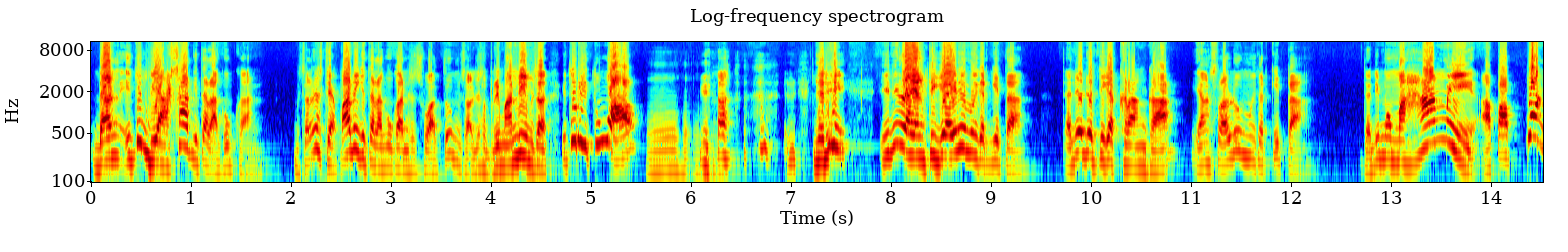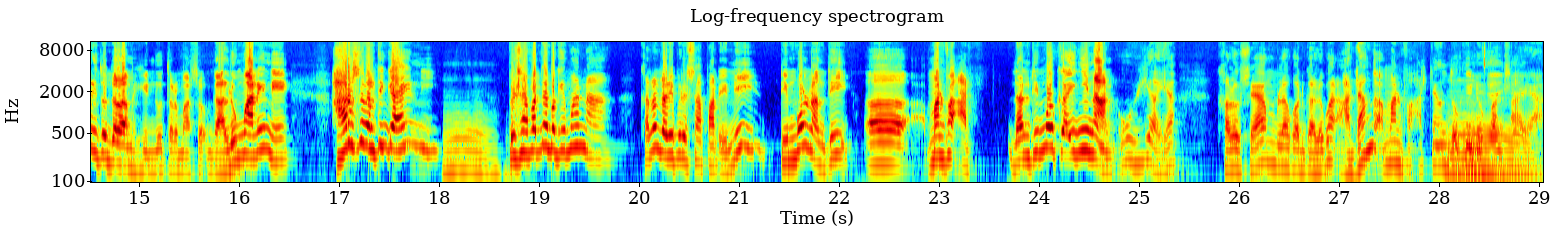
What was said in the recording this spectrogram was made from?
Dan itu biasa kita lakukan. Misalnya setiap hari kita lakukan sesuatu, misalnya seperti mandi misalnya, itu ritual. Hmm. Ya. Jadi inilah yang tiga ini mengikat kita. Jadi ada tiga kerangka yang selalu mengikat kita. Jadi memahami apa pun itu dalam Hindu termasuk galungan ini harus dengan tiga ini. Hmm. Filsafatnya bagaimana? Karena dari filsafat ini timbul nanti eh, manfaat dan timbul keinginan. Oh iya ya, kalau saya melakukan galungan ada nggak manfaatnya untuk Hmm, kehidupan iya, iya. saya?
